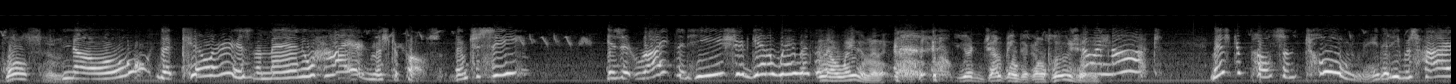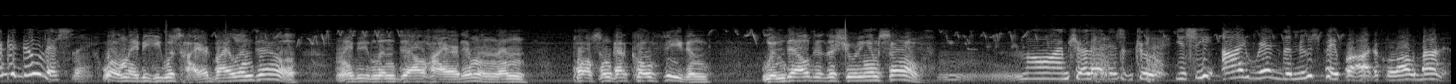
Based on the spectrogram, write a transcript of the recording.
Paulson. No, the killer is the man who hired Mr. Paulson. Don't you see? Is it right that he should get away with it? Now, wait a minute. You're jumping to conclusions. No, I'm not. Mr. Paulson told me that he was hired to do this thing. Well, maybe he was hired by Lindell. Maybe Lindell hired him, and then Paulson got cold feet, and Lindell did the shooting himself. Mm, no, I'm sure that isn't true. You see, I read the newspaper article all about it.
